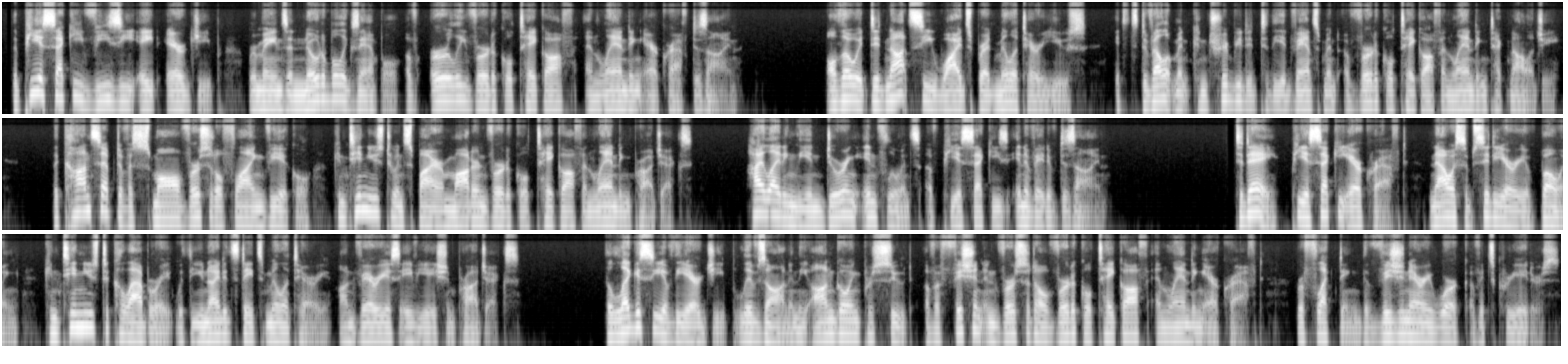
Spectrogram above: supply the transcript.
The Piasecki VZ-8 Airgeep remains a notable example of early vertical takeoff and landing aircraft design. Although it did not see widespread military use, its development contributed to the advancement of vertical takeoff and landing technology. The concept of a small, versatile flying vehicle continues to inspire modern vertical takeoff and landing projects, highlighting the enduring influence of Piasecki's innovative design. Today, Piasecki Aircraft, now a subsidiary of Boeing, continues to collaborate with the United States military on various aviation projects. The legacy of the Airgeep lives on in the ongoing pursuit of efficient and versatile vertical takeoff and landing aircraft, reflecting the visionary work of its creators.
